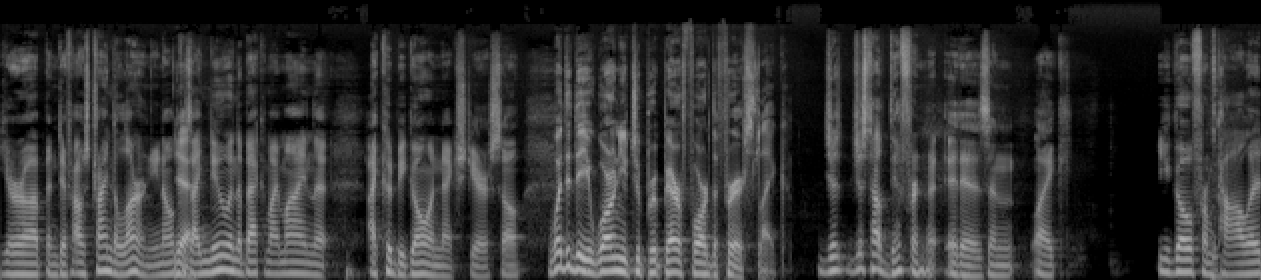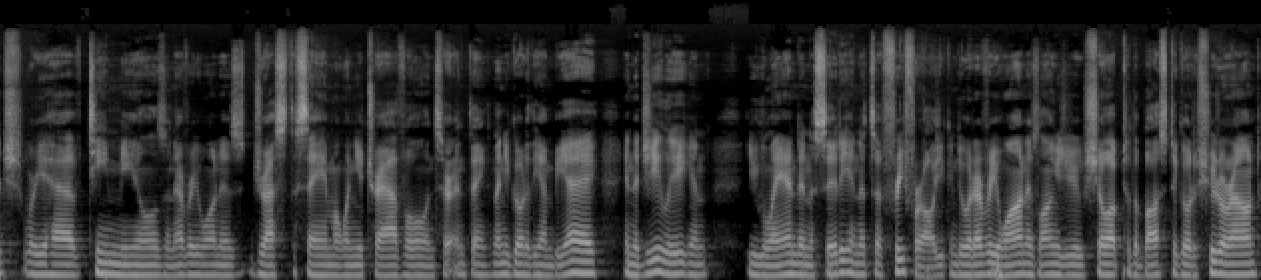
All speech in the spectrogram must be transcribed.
Europe and different. I was trying to learn, you know, because Yeah. I knew in the back of my mind that I could be going next year. So What did they warn you to prepare for the first? Like, just just how different it is and like you go from college where you have team meals and everyone is dressed the same when you travel and certain things then you go to the NBA in the G League and you land in a city and it's a free for all you can do whatever you want as long as you show up to the bus to go to shoot around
